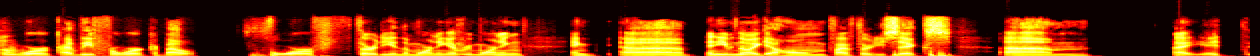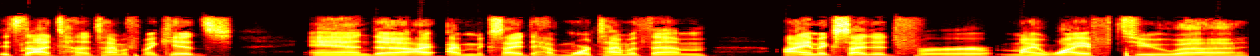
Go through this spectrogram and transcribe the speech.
to work. I leave for work about four thirty in the morning every morning, and uh, and even though I get home five thirty six, um, it, it's not a ton of time with my kids, and uh, I, I'm excited to have more time with them. I am excited for my wife to uh,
